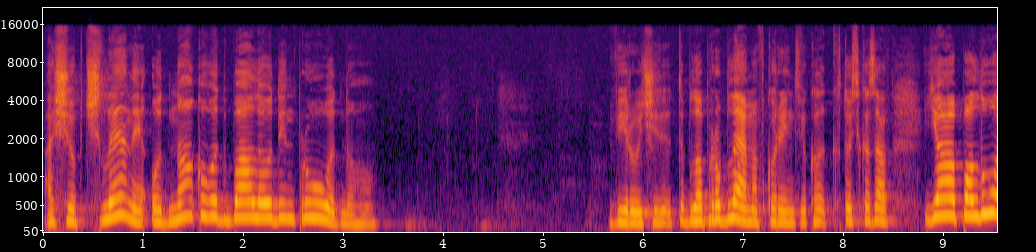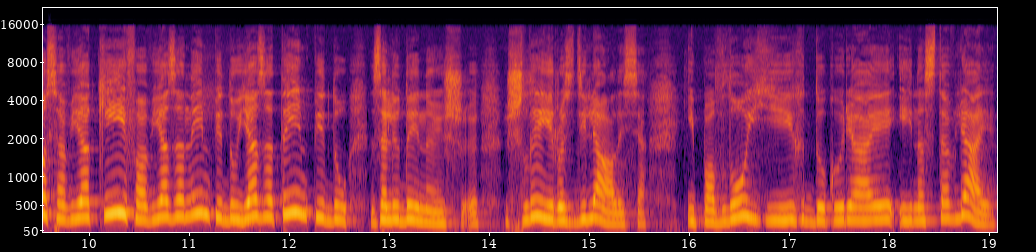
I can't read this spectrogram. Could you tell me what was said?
а щоб члени однаково дбали один про одного. Віруючи, це була проблема в коли Хтось казав: я Аполосав, я Кіфав, я за ним піду, я за тим піду. За людиною йшли і розділялися. І Павло їх докоряє і наставляє.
